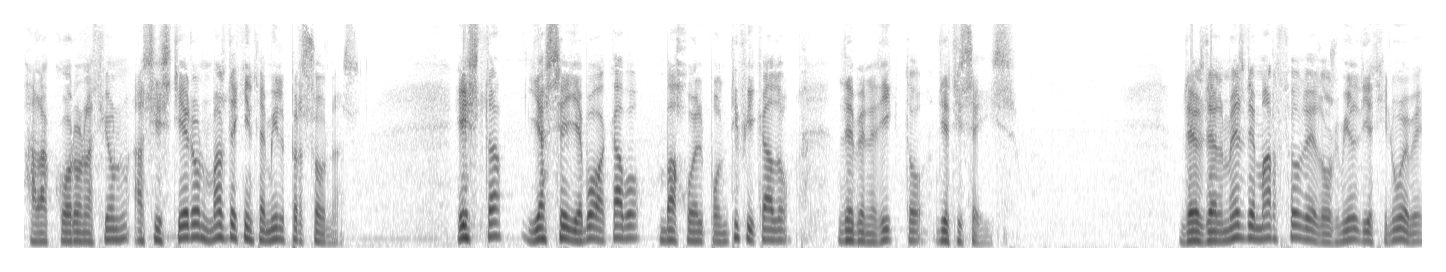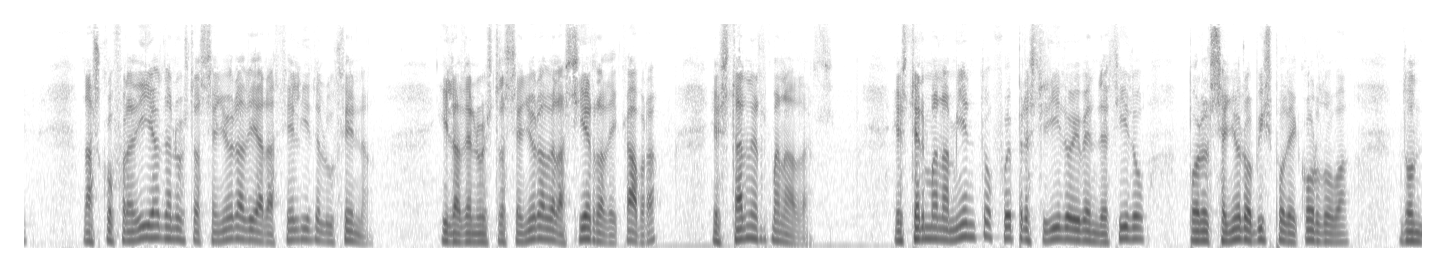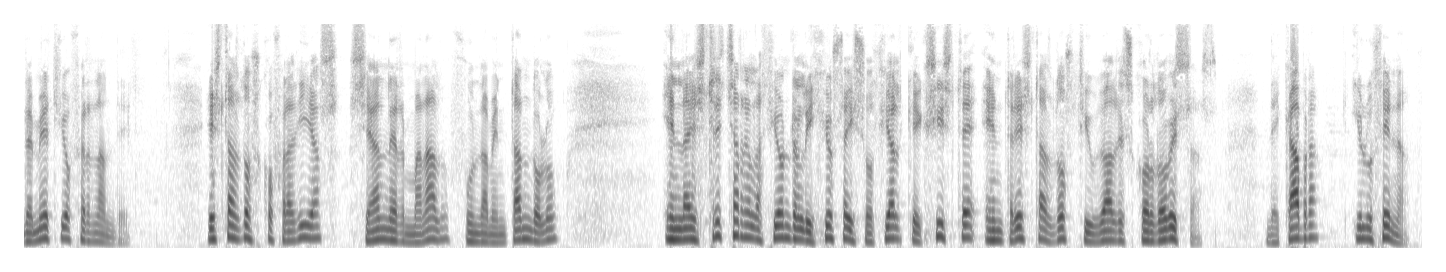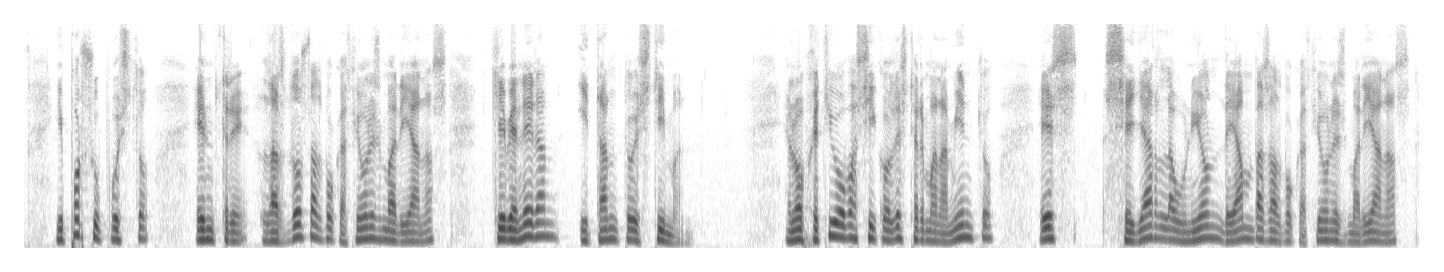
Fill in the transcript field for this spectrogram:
A la coronación asistieron más de quince mil personas. Esta ya se llevó a cabo bajo el pontificado de Benedicto XVI. Desde el mes de marzo de 2019 las cofradías de Nuestra Señora de Araceli de Lucena y la de Nuestra Señora de la Sierra de Cabra están hermanadas. Este hermanamiento fue presidido y bendecido por el señor obispo de Córdoba, don Demetrio Fernández. Estas dos cofradías se han hermanado fundamentándolo en la estrecha relación religiosa y social que existe entre estas dos ciudades cordobesas, de Cabra y Lucena, y por supuesto entre las dos advocaciones marianas que veneran y tanto estiman. El objetivo básico de este hermanamiento es sellar la unión de ambas advocaciones marianas,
